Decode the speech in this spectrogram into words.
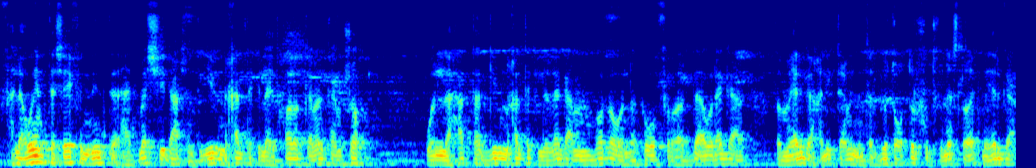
فلو أنت شايف إن أنت هتمشي ده عشان تجيب ابن خالتك اللي هيتخرج كمان كام شهر ولا حتى هتجيب ابن خالتك اللي راجع من بره ولا هو في الغردقه وراجع فما يرجع خليك تعمل انترفيو تقعد ترفض في الناس لغاية ما يرجع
